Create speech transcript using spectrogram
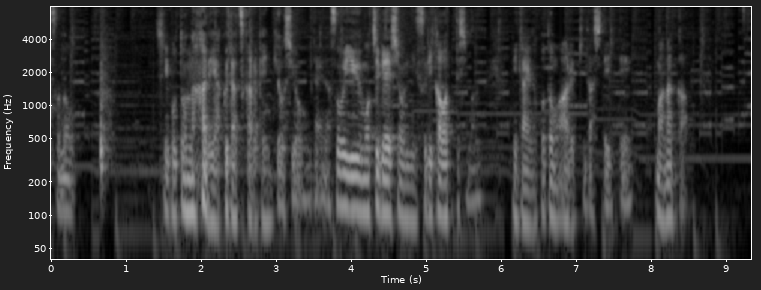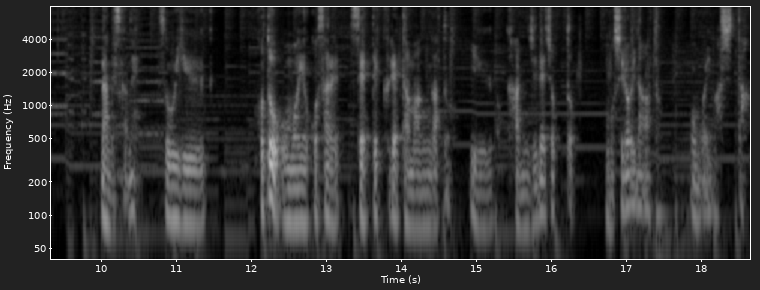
その仕事の中で役立つから勉強しようみたいな、そういうモチベーションにすり替わってしまうみたいなこともある気がしていて、まあなんか、なんですかね。そういうことを思い起こさせてくれた漫画という感じでちょっと面白いなと思いました。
